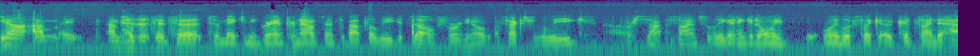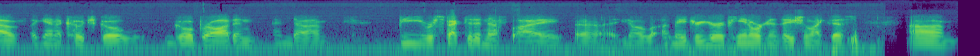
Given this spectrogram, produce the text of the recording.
You know, I'm I'm hesitant to, to make any grand pronouncements about the league itself or you know effects for the league uh, or signs for the league. I think it only only looks like a good sign to have again a coach go go abroad and and um, be respected enough by uh, you know a major European organization like this. Um,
